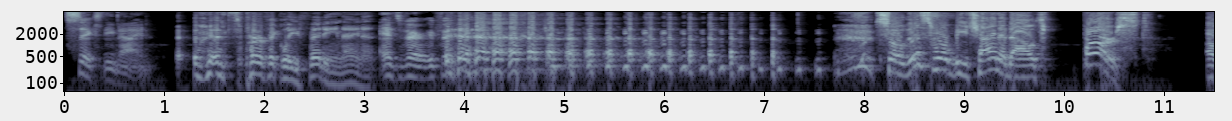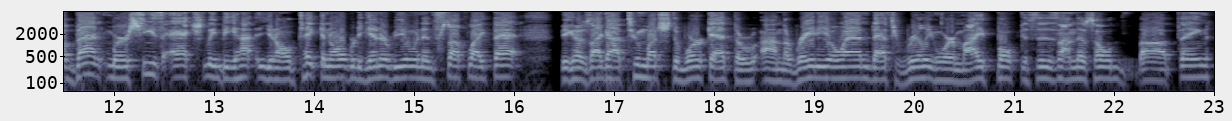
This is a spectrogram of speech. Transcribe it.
69. It's perfectly fitting, ain't it? It's very fitting. so this will be China Doll's first event where she's actually behind, you know, taking over the interviewing and stuff like that. Because I got too much to work at the on the radio end. That's really where my focus is on this whole uh, thing.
